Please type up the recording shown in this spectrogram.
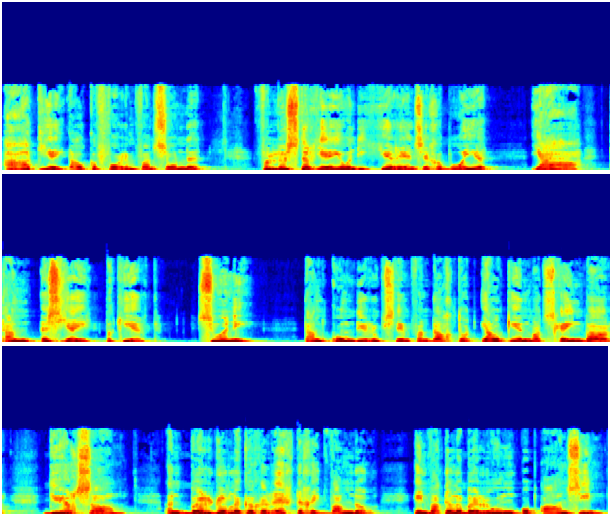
Haat jy elke vorm van sonde? Verlustig jy jou in die Here en sy gebooie? Ja, dan is jy bekeerd. So nie dan kom die roepstem vandag tot elkeen wat skynbaar deursaam in burgerlike geregtigheid wandel en wat hulle beroem op aansien,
